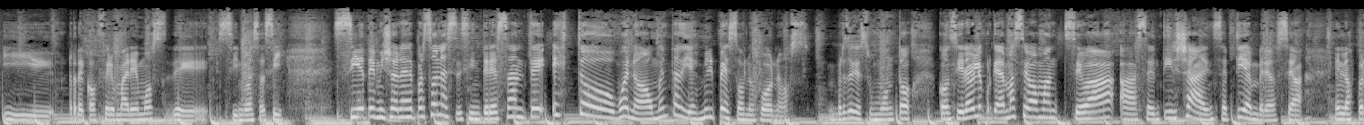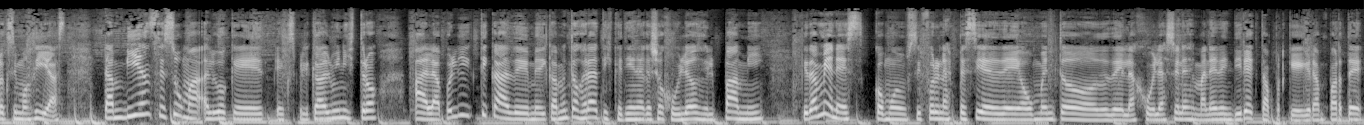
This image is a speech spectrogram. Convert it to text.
y reconfirmaremos de si no es así. 7 millones de personas es interesante. Esto, bueno, aumenta 10 mil pesos los bonos. Me parece que es un monto considerable porque además se va, a se va a sentir ya en septiembre, o sea, en los próximos días. También se suma algo que explicaba el ministro a la política de medicamentos gratis que tienen aquellos jubilados del PAMI, que también es como si fuera una especie de aumento de las jubilaciones de manera indirecta, porque gran parte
